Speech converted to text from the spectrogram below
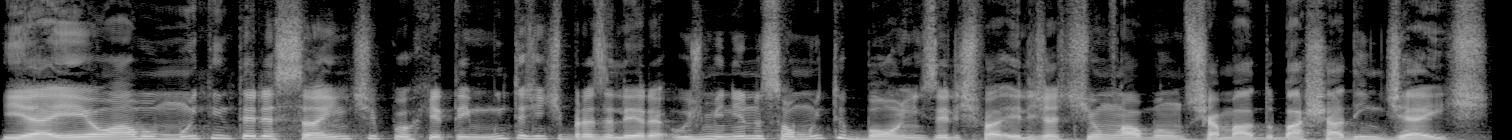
E aí é um álbum muito interessante porque tem muita gente brasileira. Os meninos são muito bons. Eles, eles já tinham um álbum chamado Baixada em Jazz.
